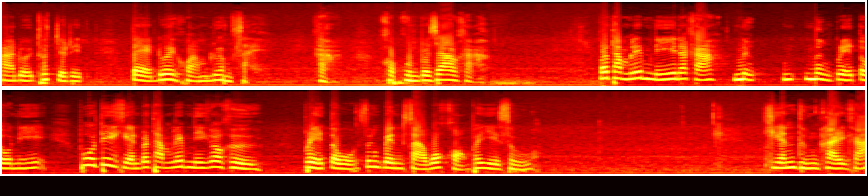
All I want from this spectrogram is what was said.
มาโดยทุจริต แต่ด้วยความเลื่อมใสค่ะ ขอบคุณพระเจ้าค่ะ พระธรรมเล่มนี้นะคะหนึ่งหนึ่งเปโตรนี้ ผู้ที่เขียนพระธรรมเล่มนี้ก็คือเปโตรซึ่งเป็นสาวกของพระเยซู เขียนถึงใครคะ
